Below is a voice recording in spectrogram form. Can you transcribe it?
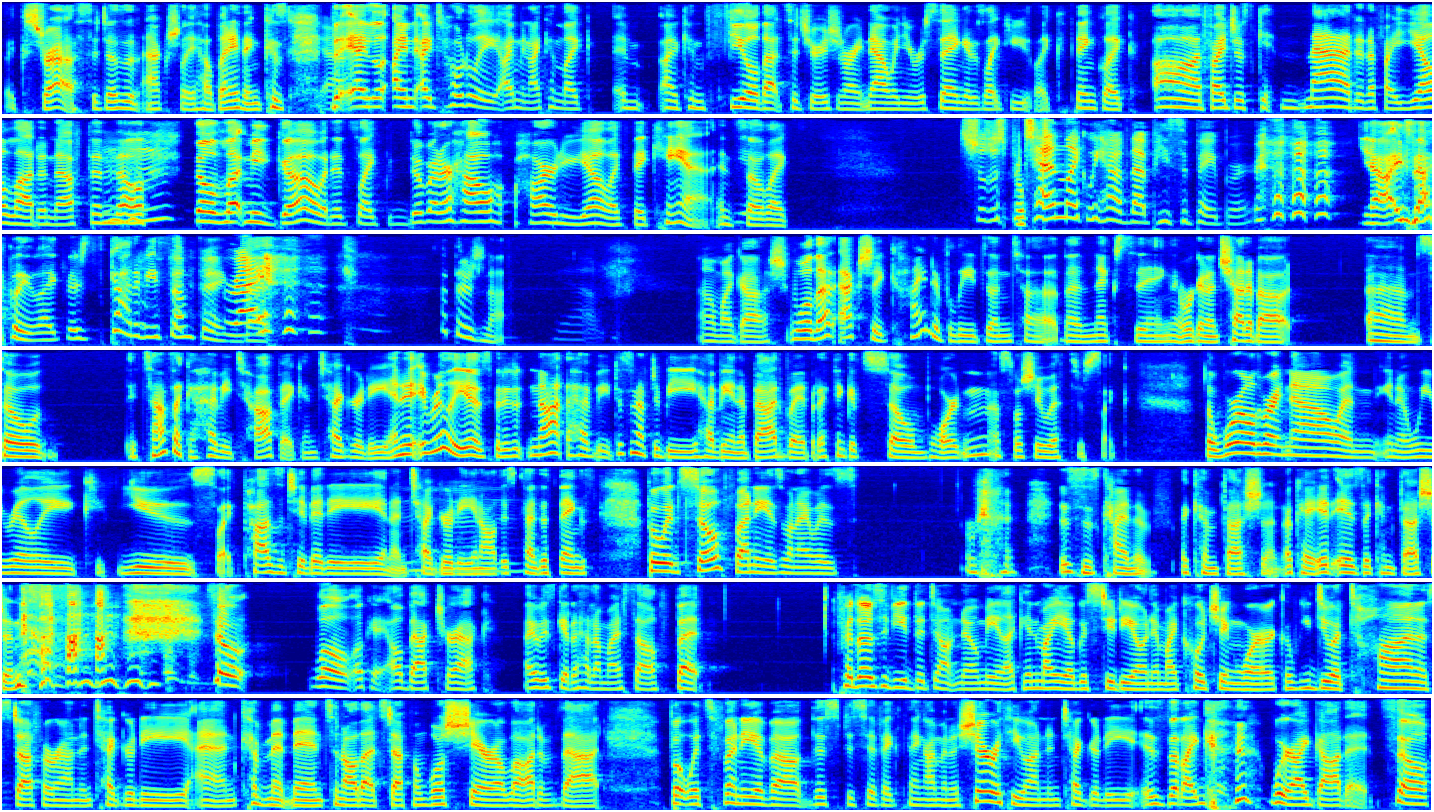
like stressed. It doesn't actually help anything because Yeah. I, I, I totally. I mean, I can like I can feel that situation right now when you were saying it. Is like you like think like, oh, if I just get mad and if I yell loud enough, then they'll Mhm. they'll let me go. And it's like no matter how hard you yell, like they can't. And Yeah. so like She'll just pretend like we have that piece of paper. yeah, exactly. Like there's got to be something, right? But, but there's not. Oh my gosh. Well, that actually kind of leads into the next thing that we're going to chat about. Um, so it sounds like a heavy topic, integrity, and it, it really is, but it not heavy. It doesn't have to be heavy in a bad way, but I think it's so important, especially with just like the world right now, and you know we really use like positivity and integrity and all these kinds of things. But what's so funny is when I was this is kind of a confession. Okay, it is a confession. well, okay, I'll backtrack. I always get ahead of myself, but for those of you that don't know me, like in my yoga studio and in my coaching work, we do a ton of stuff around integrity and commitments and all that stuff, and we'll share a lot of that. But what's funny about this specific thing I'm going to share with you on integrity is that I where I got it. So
